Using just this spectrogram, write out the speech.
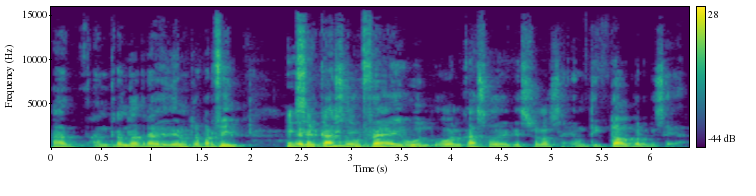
a, entrando a través de nuestro perfil. En el caso de un Facebook o el caso de que yo no sé, un TikTok o lo que sea.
